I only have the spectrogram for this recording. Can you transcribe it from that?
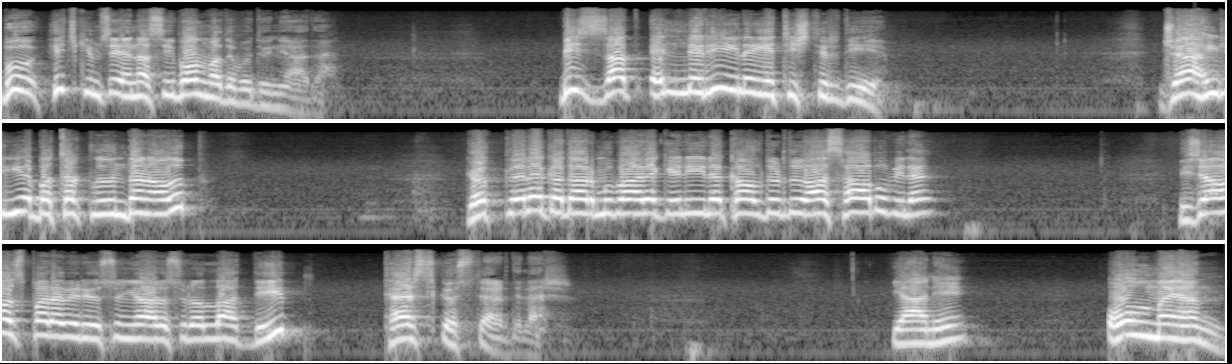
Bu hiç kimseye nasip olmadı bu dünyada bizzat elleriyle yetiştirdiği, cahiliye bataklığından alıp, göklere kadar mübarek eliyle kaldırdığı ashabı bile, bize az para veriyorsun ya Resulallah deyip, ters gösterdiler. Yani, olmayan,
